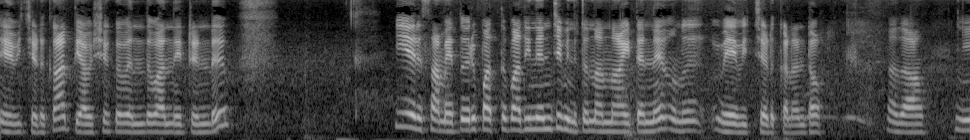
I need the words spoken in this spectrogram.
വേവിച്ചെടുക്കുക അത്യാവശ്യമൊക്കെ വെന്ത് വന്നിട്ടുണ്ട്. ഈ ഒരു സമയത്ത് ഒരു പത്ത് പതിനഞ്ച് മിനിറ്റ് നന്നായിട്ട് തന്നെ ഒന്ന് വേവിച്ചെടുക്കണം കേട്ടോ അതാ ഈ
